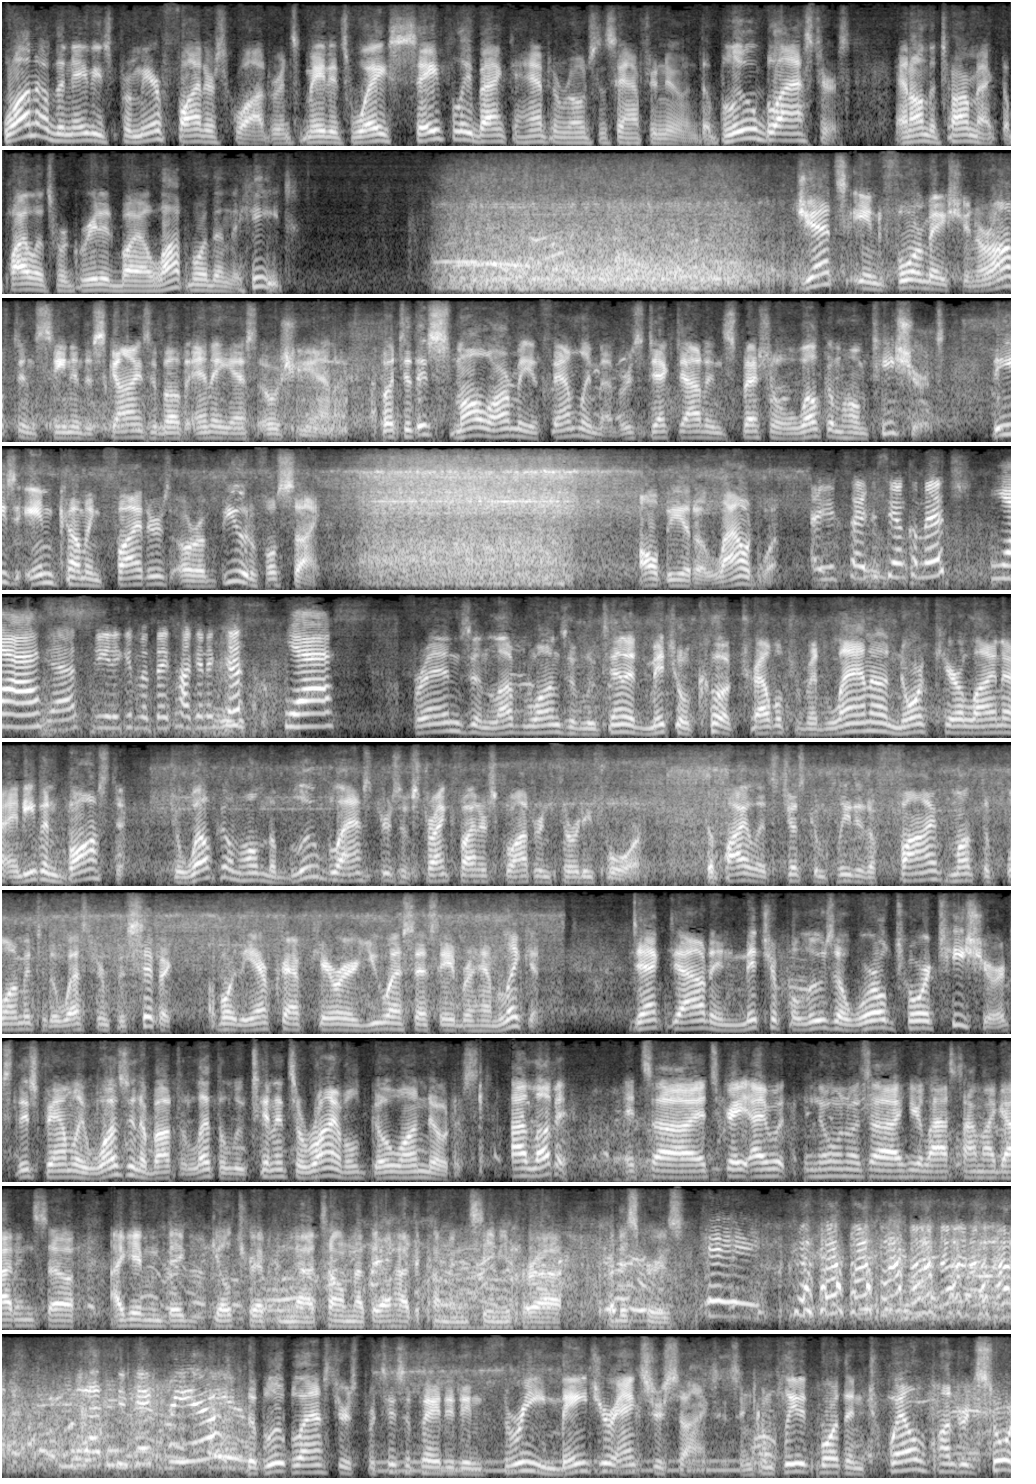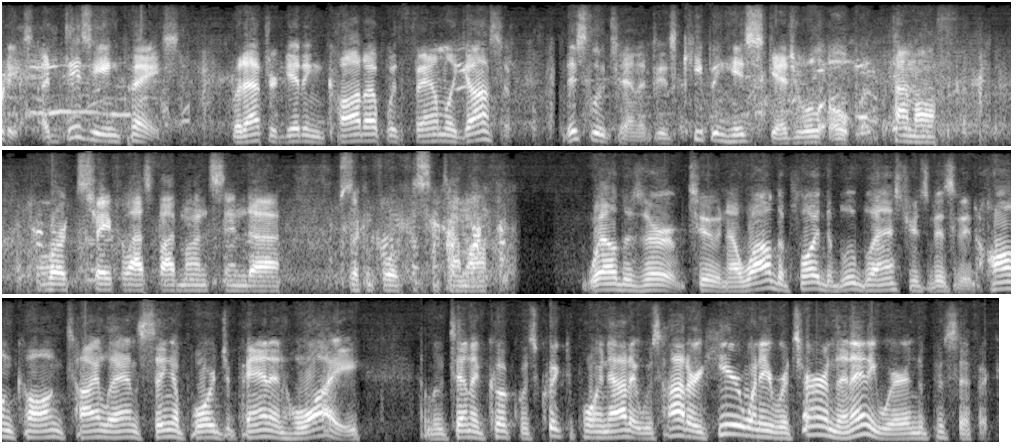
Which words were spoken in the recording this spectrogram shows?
One of the Navy's premier fighter squadrons made its way safely back to Hampton Roads this afternoon, the Blue Blasters. And on the tarmac, the pilots were greeted by a lot more than the heat. Jets in formation are often seen in the skies above NAS Oceana. But to this small army of family members decked out in special welcome home t-shirts, these incoming fighters are a beautiful sight. Albeit a loud one. Are you excited to see Uncle Mitch? Yes. Yes. Are you gonna give him a big hug and a kiss? Yes. Friends and loved ones of Lieutenant Mitchell Koch traveled from Atlanta, North Carolina, and even Boston to welcome home the Blue Blasters of Strike Fighter Squadron 34. The pilots just completed a five-month deployment to the Western Pacific aboard the aircraft carrier USS Abraham Lincoln. Decked out in Mitchapalooza World Tour t-shirts, this family wasn't about to let the lieutenant's arrival go unnoticed. I love it. It's uh, it's great. I w- no one was uh, here last time I got in, so I gave them a big guilt trip and uh, tell them that they all had to come in and see me for uh, for this cruise. Hey. That's too big for you? The Blue Blasters participated in three major exercises and completed more than 1,200 sorties, a dizzying pace. But after getting caught up with family gossip, this lieutenant is keeping his schedule open. Time off. Worked straight for the last five months and uh, just looking forward to some time off. Well deserved, too. Now, while deployed, the Blue Blasters visited Hong Kong, Thailand, Singapore, Japan, and Hawaii. And Lieutenant Koch was quick to point out it was hotter here when he returned than anywhere in the Pacific.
